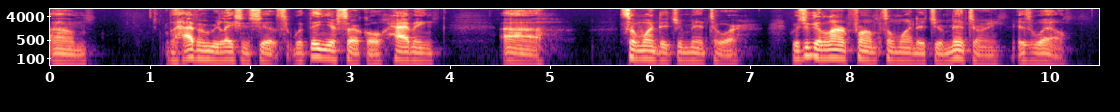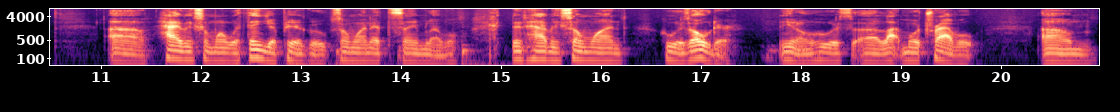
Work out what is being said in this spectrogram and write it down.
Um, but having relationships within your circle, having uh, someone that you mentor, because you can learn from someone that you're mentoring as well uh, having someone within your peer group, someone at the same level, than having someone who is older, you know, who is a lot more traveled, um,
